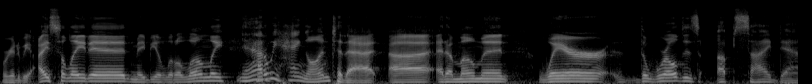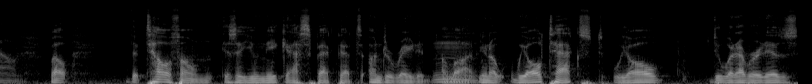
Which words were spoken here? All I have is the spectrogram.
we're going to be isolated, maybe a little lonely. Yeah. How do we hang on to that uh, at a moment where the world is upside down? Well, the telephone is a unique aspect that's underrated a lot. Mm. You know, we all text, we all do whatever it is,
